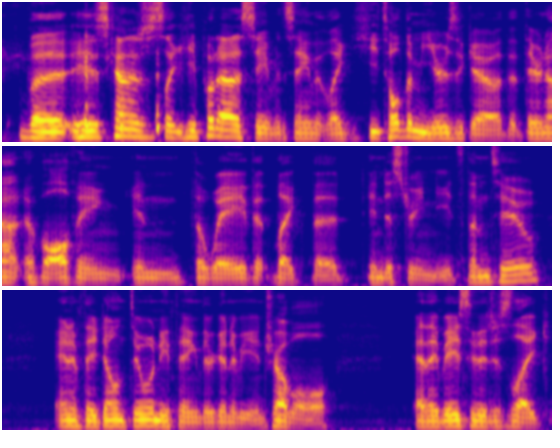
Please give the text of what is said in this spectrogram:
but he's kind of just like he put out a statement saying that like he told them years ago that they're not evolving in the way that like the industry needs them to and if they don't do anything they're going to be in trouble and they basically just like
